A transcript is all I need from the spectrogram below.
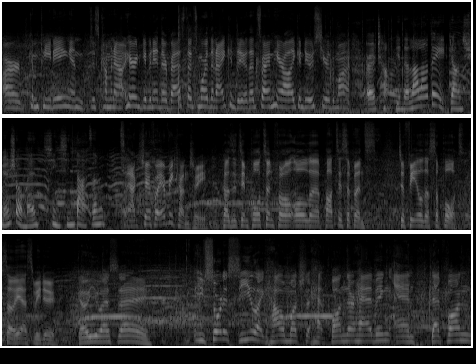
are competing and just coming out here and giving it their best. That's more than I can do. That's why I'm here. All I can do is cheer them on. 而场边的啦啦队让选手们信心大增。Actually, for every country, because it's important for all the participants to feel the support. So yes, we do. Go USA! You sort of see like how much fun they're having, and that fun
